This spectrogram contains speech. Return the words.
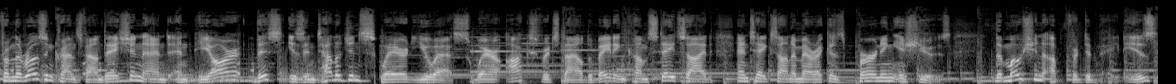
From the Rosenkranz Foundation and NPR, this is Intelligence Squared US, where Oxford style debating comes stateside and takes on America's burning issues. The motion up for debate is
